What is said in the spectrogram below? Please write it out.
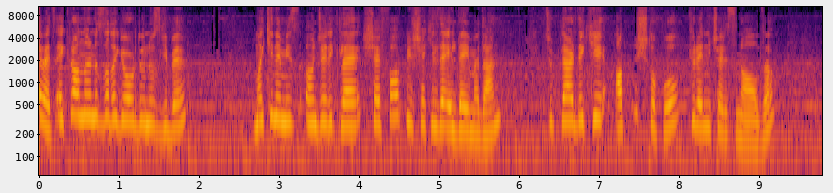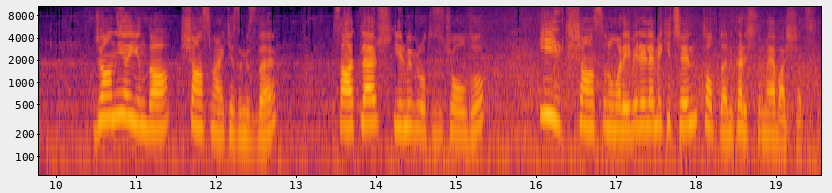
Evet, ekranlarınızda da gördüğünüz gibi makinemiz öncelikle şeffaf bir şekilde el değmeden tüplerdeki 60 topu kürenin içerisine aldı. Canlı yayında şans merkezimizde saatler 21.33 oldu. İlk şanslı numarayı belirlemek için toplarını karıştırmaya başladı.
